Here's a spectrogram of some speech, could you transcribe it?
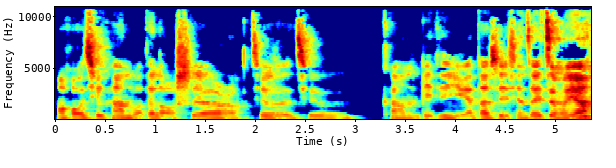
然后去看我的老师，就就看北京语言大学现在怎么样。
